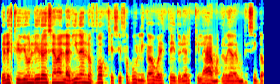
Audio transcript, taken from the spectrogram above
él escribió un libro que se llama La vida en los bosques y fue publicado por esta editorial que la amo. Le voy a dar un besito.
